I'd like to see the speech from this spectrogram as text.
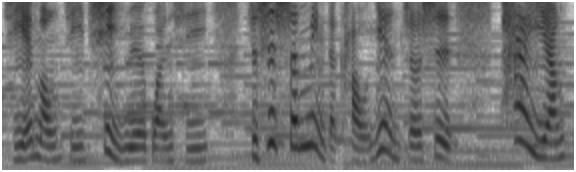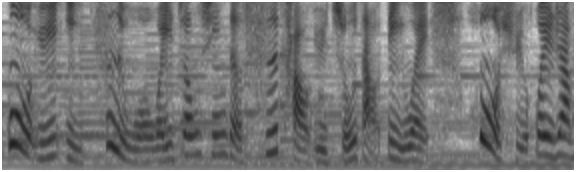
结盟及契约关系，只是生命的考验，则是太阳过于以自我为中心的思考与主导地位，或许会让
